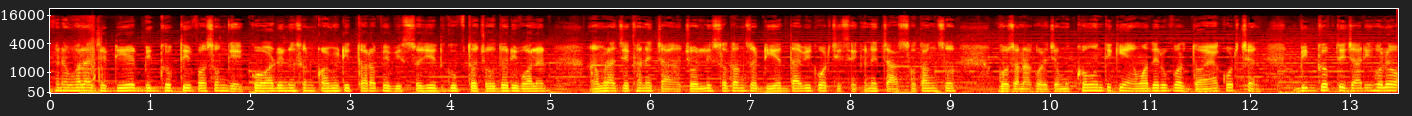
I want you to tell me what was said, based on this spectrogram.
এখানে বলা হয়েছে ডিএর বিজ্ঞপ্তির প্রসঙ্গে কোঅর্ডিনেশন কমিটির তরফে বিশ্বজিৎ গুপ্ত চৌধুরী বলেন, আমরা যেখানে চল্লিশ শতাংশ ডিএর দাবি করছি, সেখানে চার শতাংশ ঘোষণা করেছে। মুখ্যমন্ত্রী কি আমাদের উপর দয়া করছেন? বিজ্ঞপ্তি জারি হলেও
